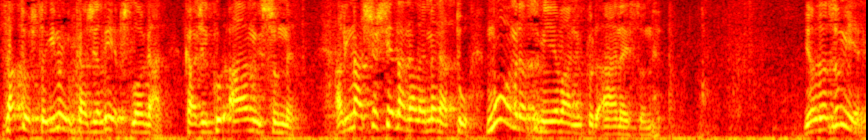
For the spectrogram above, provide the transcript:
Zato što imaju, kaže, lijep slogan. Kaže Kur'anu i sunnetu. Ali imaš još jedan element tu. Mom razumijevanju Kur'ana i sunnetu. Jel razumijete?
